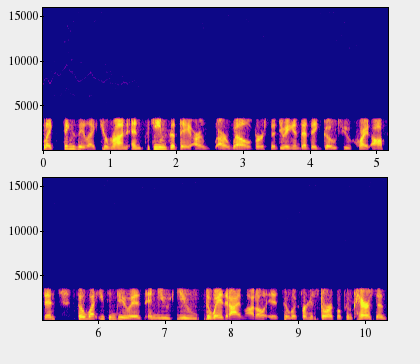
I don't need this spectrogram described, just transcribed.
like things they like to run and schemes that they are are well versed at doing and that they go to quite often. So what you can do is, and you you the way that I model is to look for historical comparisons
